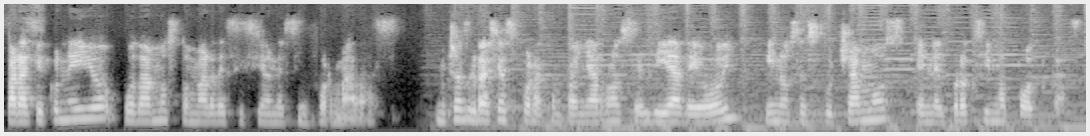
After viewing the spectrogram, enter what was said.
para que con ello podamos tomar decisiones informadas. Muchas gracias por acompañarnos el día de hoy y nos escuchamos en el próximo podcast.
